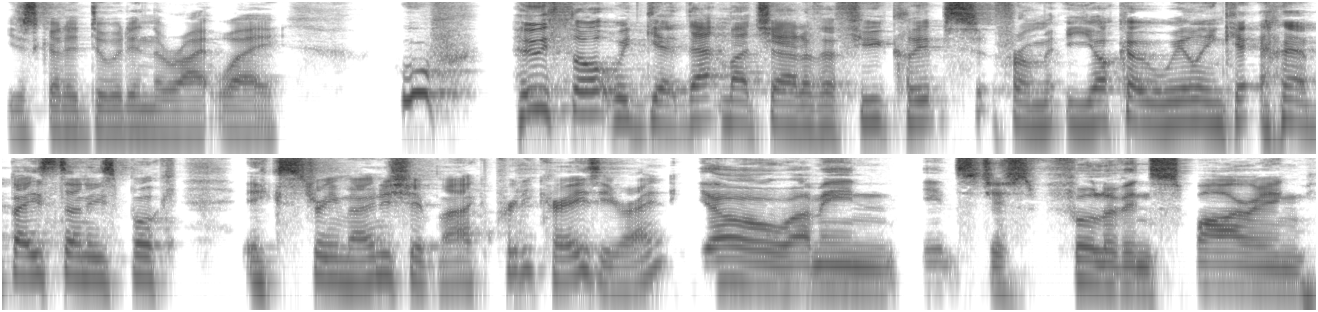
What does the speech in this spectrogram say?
You just got to do it in the right way. Whew. Who thought we'd get that much out of a few clips from Jocko Willink based on his book Extreme Ownership, Mark? Pretty crazy, right? Yo, I mean, it's just full of inspiring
